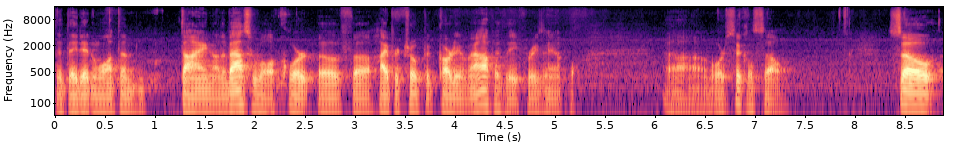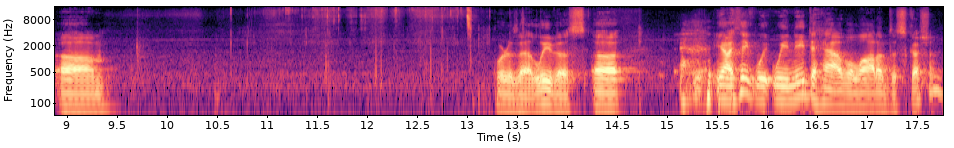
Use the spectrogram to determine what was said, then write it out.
that they didn't want them dying on the basketball court of uh, hypertrophic cardiomyopathy, for example, uh, or sickle cell. So, um, where does that leave us? Uh, you know, I think we, we need to have a lot of discussion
